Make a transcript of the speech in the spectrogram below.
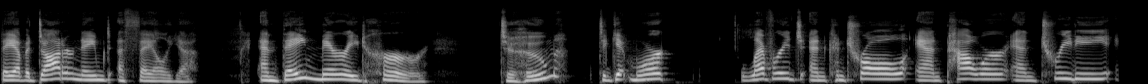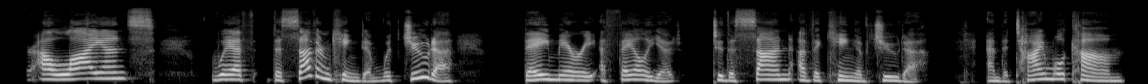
They have a daughter named Athaliah, and they married her to whom? To get more leverage and control and power and treaty alliance with the southern kingdom, with Judah, they marry Athaliah to the son of the king of Judah. And the time will come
